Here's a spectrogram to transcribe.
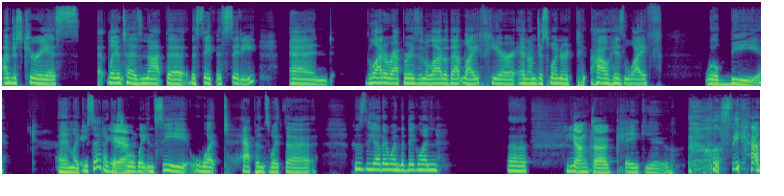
I'm just curious Atlanta is not the the safest city, and a lot of rappers and a lot of that life here. And I'm just wondering how his life will be. And like you said, I guess Yeah. we'll wait and see what happens with uh who's the other one, the big one? Uh Young Thug. thank you. we'll see how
